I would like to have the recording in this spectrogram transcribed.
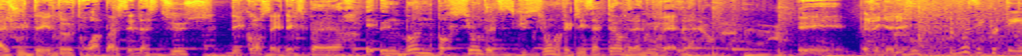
Ajoutez deux, trois passés d'astuces, des conseils d'experts et une bonne portion de discussion avec les acteurs de la nouvelle. Et régalez-vous. Vous écoutez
